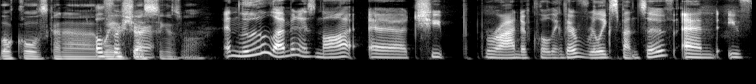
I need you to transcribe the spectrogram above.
locals kind of Oh, way for of sure. dressing as well. And Lululemon is not a cheap brand of clothing. They're really expensive. And if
